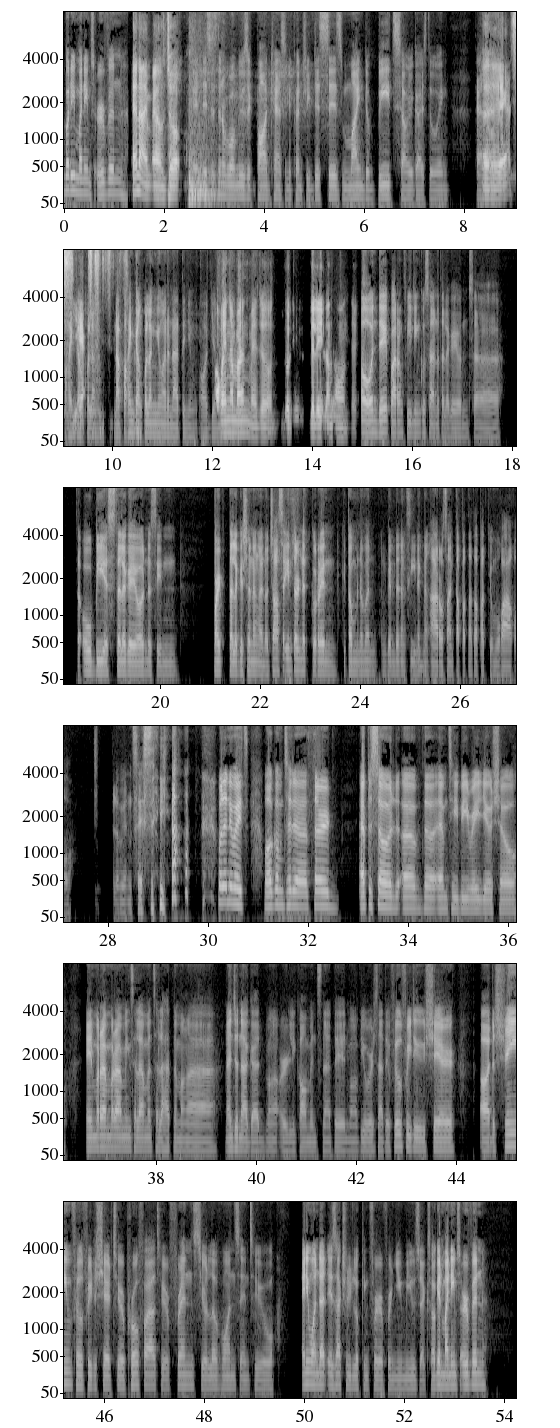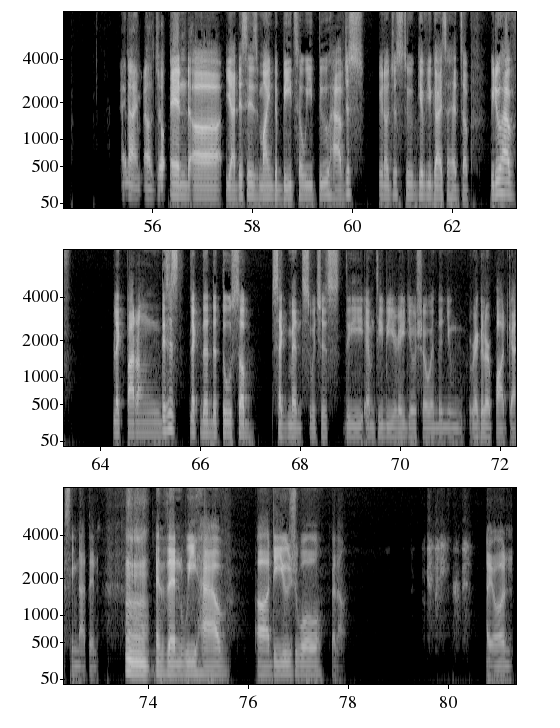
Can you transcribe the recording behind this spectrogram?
Everybody, my name's Irvin. And I'm Eljo. And this is the number one music podcast in the country. This is Mind the Beats. How are you guys doing? Kaya uh, yes, napakinggan yes. ko lang. Napakinggan ko lang yung ano natin, yung audio. Okay naman, medyo delay lang na konti. Oo, hindi. Parang feeling ko sa ano talaga yon sa sa OBS talaga yon as in part talaga siya ng ano. Tsaka sa internet ko rin. Kita mo naman, ang ganda ng sinag ng araw sa tapat na tapat yung mukha ko. Alam mo yun, sis. well, anyways, welcome to the third episode of the MTB radio show. And maraming maraming salamat sa lahat ng mga nandiyan na agad, mga early comments natin, mga viewers natin. Feel free to share uh, the stream. Feel free to share to your profile, to your friends, to your loved ones, and to anyone that is actually looking for, for new music. So again, my name's Irvin. And I'm Eljo. And uh yeah, this is Mind the Beat. So we do have just you know, just to give you guys a heads up, we do have like parang this is like the the two sub segments which is the MTB radio show and then yung regular podcasting natin. Mm. And then we have uh the usual Ayun.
